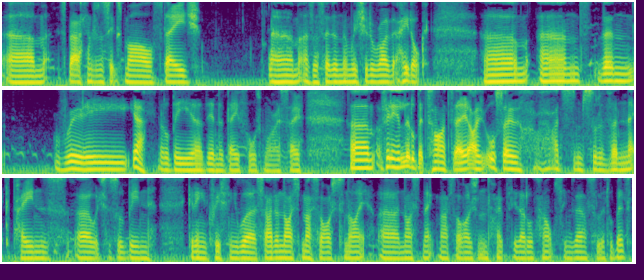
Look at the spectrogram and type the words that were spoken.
Um, it's about 106 mile stage, um, as I said, and then we should arrive at Haydock, um, and then really, yeah, it'll be uh, the end of day for tomorrow. So. Um, feeling a little bit tired today. I also had some sort of uh, neck pains, uh, which have sort of been getting increasingly worse. I had a nice massage tonight, uh, nice neck massage, and hopefully that'll help things out a little bit.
